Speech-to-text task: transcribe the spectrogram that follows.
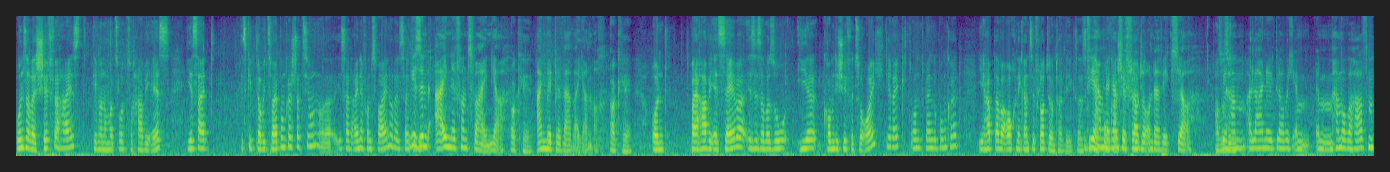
Unsere Schiffe heißt, gehen wir nochmal zurück zu HBS, ihr seid, es gibt glaube ich zwei Bunkerstationen oder ihr seid eine von zweien oder ihr seid Wir sind eine von zweien, ja. Okay, Ein Mitbewerber ja noch. okay. Und bei HBS selber ist es aber so, hier kommen die Schiffe zu euch direkt und werden gebunkert. Ihr habt aber auch eine ganze Flotte unterwegs. Also Wir haben eine ganze Flotte unterwegs, ja. Also Wir haben alleine, glaube ich, im, im Hamburger Hafen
